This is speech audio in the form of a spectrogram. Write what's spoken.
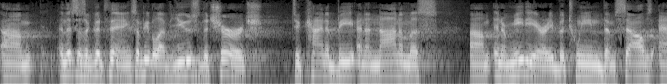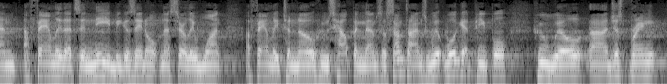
um, and this is a good thing, some people have used the church to kind of be an anonymous um, intermediary between themselves and a family that's in need because they don't necessarily want a family to know who's helping them. So sometimes we'll, we'll get people who will uh, just bring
